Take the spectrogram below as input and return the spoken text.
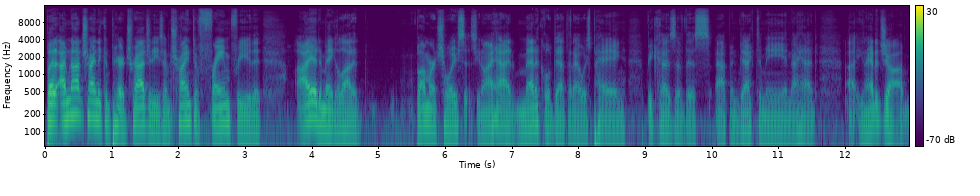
but I'm not trying to compare tragedies. I'm trying to frame for you that I had to make a lot of bummer choices. You know, I had medical debt that I was paying because of this appendectomy, and I had, uh, you know, I had a job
